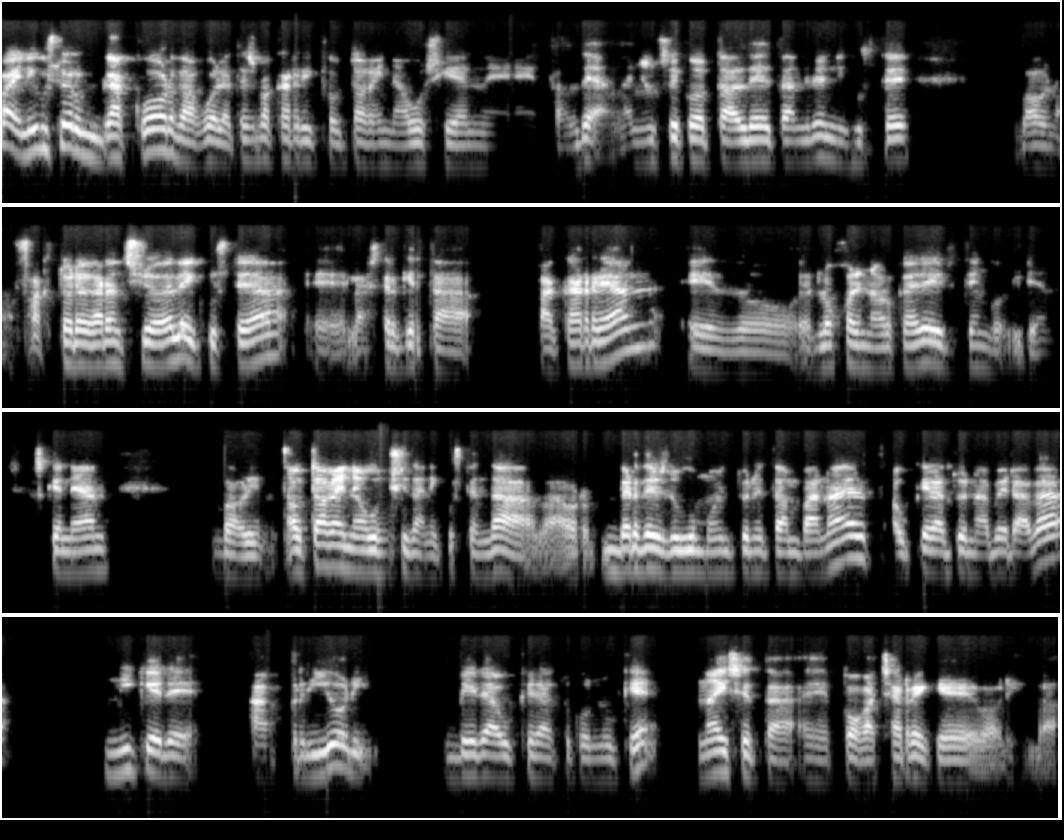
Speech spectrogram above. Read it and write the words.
Bai, nik uste hor gako hor dagoela, ez bakarrik hautagai nagusien e, taldean. Gainontzeko taldeetan diren nik uste ba, bueno, faktore garantzioa dela ikustea, e, lasterketa bakarrean edo erlojuaren aurka ere irtengo diren. Azkenean, ba hori, autagai nagusitan ikusten da, ba hor berdez dugu momentu honetan banaert, aukeratuena bera da, nik ere a priori bera aukeratuko nuke, naiz eta e, pogatxarrek e, ba hori, ba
